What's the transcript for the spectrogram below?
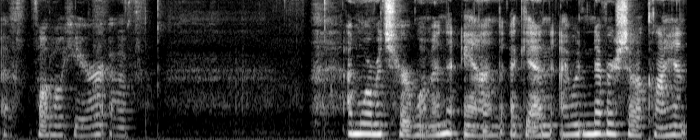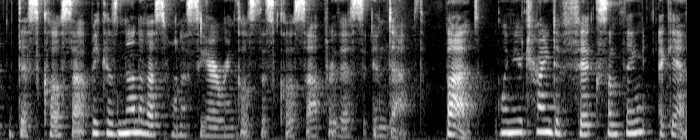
a photo here of a more mature woman. And again, I would never show a client this close up because none of us want to see our wrinkles this close up or this in depth. But when you're trying to fix something, again,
